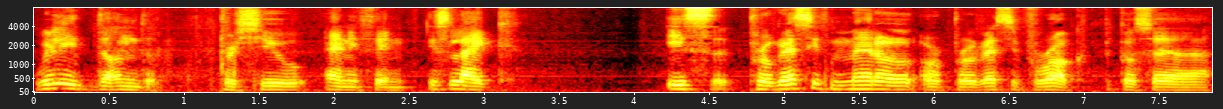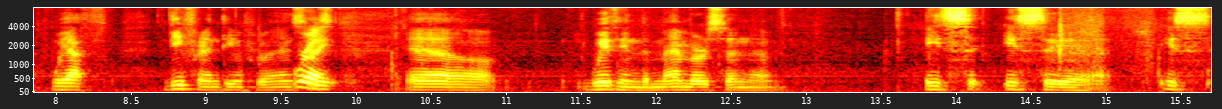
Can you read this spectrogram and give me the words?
really don't pursue anything it's like is progressive metal or progressive rock because uh, we have different influences Right. uh, within the members and uh, it's it's uh, it's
